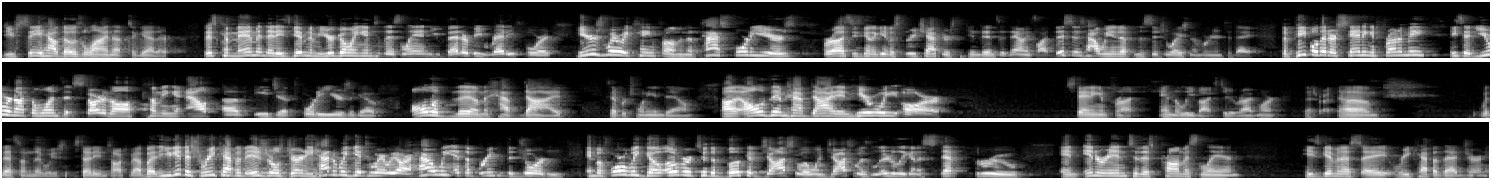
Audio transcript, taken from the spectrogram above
Do you see how those line up together? This commandment that he's given them, you're going into this land, you better be ready for it. Here's where we came from. In the past 40 years, for us, he's going to give us three chapters to condense it down. He's like, this is how we end up in the situation that we're in today. The people that are standing in front of me, he said, you are not the ones that started off coming out of Egypt 40 years ago. All of them have died except for 20 and down. Uh, all of them have died, and here we are standing in front, and the Levites too, right, Mark? That's right. Um, well, that's something that we've studied and talked about. But you get this recap of Israel's journey. How do we get to where we are? How are we at the brink of the Jordan? And before we go over to the book of Joshua, when Joshua is literally going to step through and enter into this promised land, he's given us a recap of that journey.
